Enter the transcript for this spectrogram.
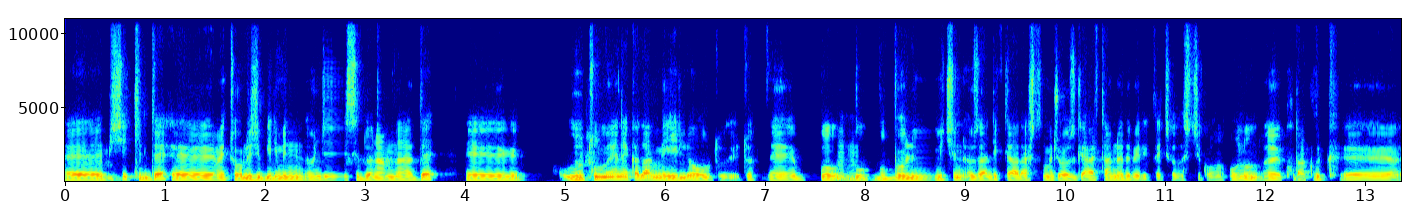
E, bir şekilde e, meteoroloji biliminin öncesi dönemlerde e, unutulmaya ne kadar meyilli olduğuydu. E, bu, bu, bu bölüm için özellikle araştırmacı Özge Ertem'le de birlikte çalıştık. Onun, onun e, kuraklık, e,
